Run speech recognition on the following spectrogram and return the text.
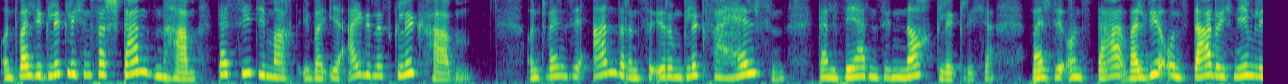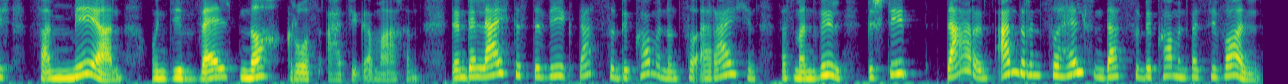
und weil die Glücklichen verstanden haben, dass sie die Macht über ihr eigenes Glück haben. Und wenn sie anderen zu ihrem Glück verhelfen, dann werden sie noch glücklicher, weil sie uns da, weil wir uns dadurch nämlich vermehren und die Welt noch großartiger machen. Denn der leichteste Weg, das zu bekommen und zu erreichen, was man will, besteht darin, anderen zu helfen, das zu bekommen, was sie wollen.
